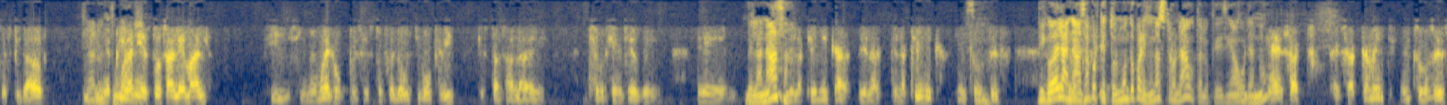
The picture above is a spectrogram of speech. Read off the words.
respirador. y si me privan y esto sale mal, y si me muero, pues esto fue lo último que vi, esta sala de, urgencias de, de, la NASA. De la clínica, de la, de la clínica. Y entonces... Digo de la NASA porque todo el mundo parece un astronauta, lo que decía ahora, ¿no? Exacto, exactamente. Entonces,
